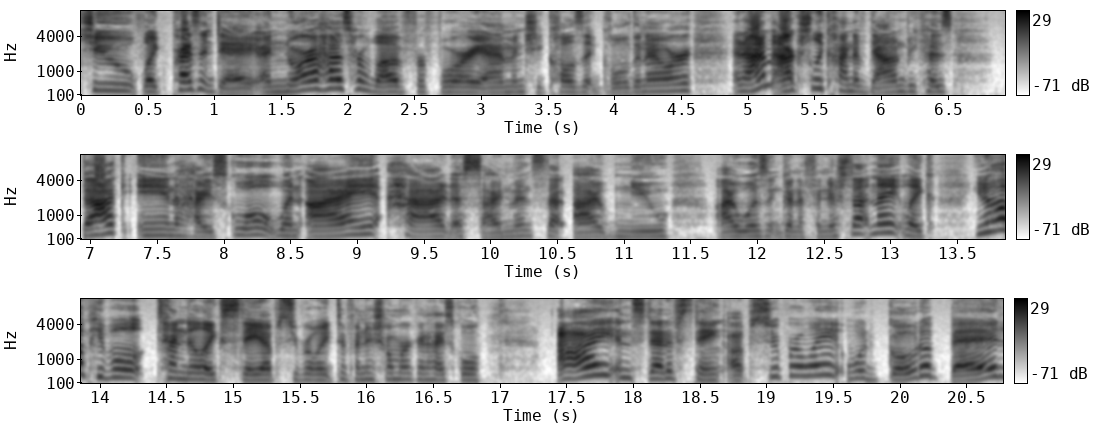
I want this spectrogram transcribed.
to like present day, and Nora has her love for 4 a.m., and she calls it golden hour. And I'm actually kind of down because back in high school when I had assignments that I knew I wasn't going to finish that night, like, you know how people tend to like stay up super late to finish homework in high school? I instead of staying up super late would go to bed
